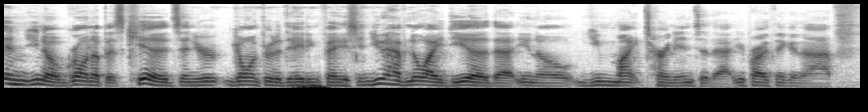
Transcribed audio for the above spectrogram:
and you know growing up as kids and you're going through the dating phase and you have no idea that you know you might turn into that you're probably thinking ah pff,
